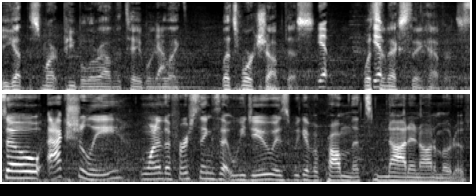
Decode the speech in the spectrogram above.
You got the smart people around the table, and Yeah. you're like, "Let's workshop this." Yep. What's Yep. the next thing happens? So, actually, one of the first things that we do is we give a problem that's not in automotive.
